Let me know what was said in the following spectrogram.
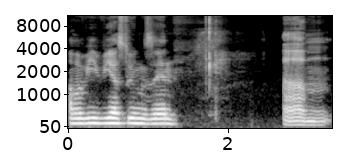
Aber wie, wie hast du ihn gesehen? Ähm,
